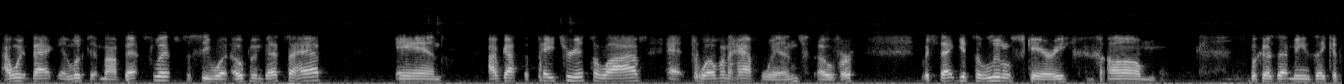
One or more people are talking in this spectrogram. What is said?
I went back and looked at my bet slips to see what open bets I had, and I've got the Patriots alive at 12 and a half wins over, which that gets a little scary um, because that means they could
